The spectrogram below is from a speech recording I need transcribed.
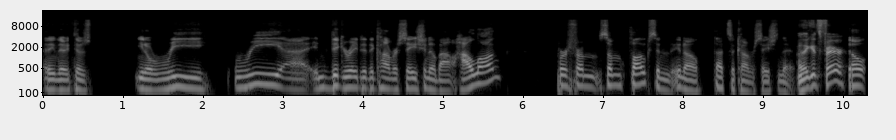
I think there, there's, you know, re re uh, invigorated the conversation about how long for from some folks, and you know that's a conversation that I think it's fair. No,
